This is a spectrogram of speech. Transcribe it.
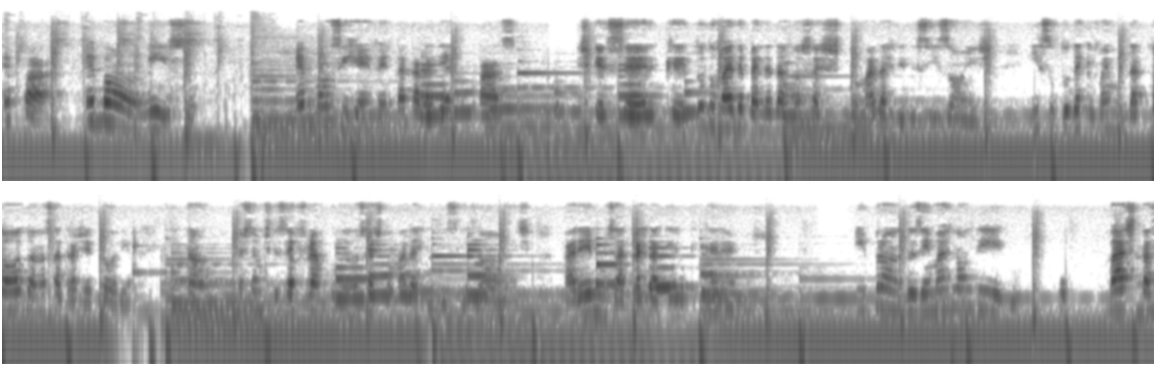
epa, é bom isso. É bom se reinventar cada dia que passa. Esquecer que tudo vai depender das nossas tomadas de decisões. Isso tudo é que vai mudar toda a nossa trajetória. Então, nós temos que ser francos nas nossas tomadas de decisões, paremos atrás daquilo que queremos. E pronto, e mais não digo, basta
